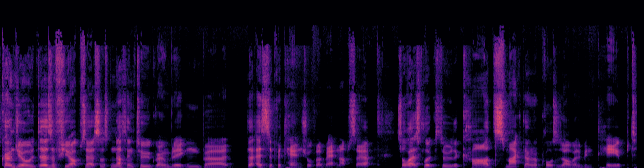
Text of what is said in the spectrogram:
Crown Jewel. There's a few upsets. There's nothing too groundbreaking, but there is the potential for a betting upset. So let's look through the cards. SmackDown, of course, has already been taped.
